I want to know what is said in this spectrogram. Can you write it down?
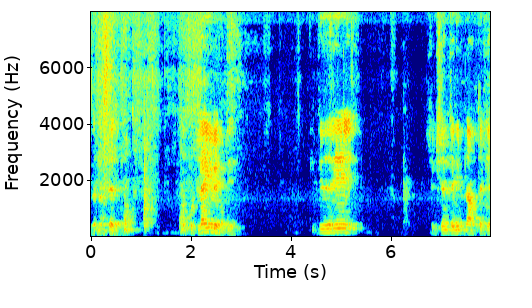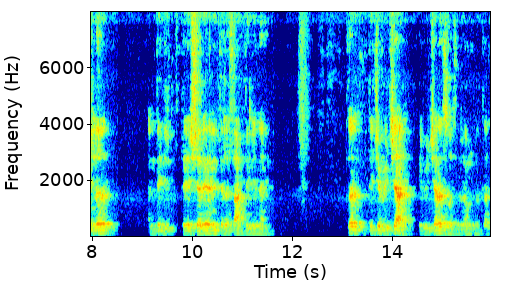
जर नसेल तर कुठलाही व्यक्ती किती जरी शिक्षण त्यांनी प्राप्त केलं आणि त्याची त्याच्या शरीराने त्याला साथ दिली नाही तर त्याचे विचार हे विचारच होत- राहून जातात.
